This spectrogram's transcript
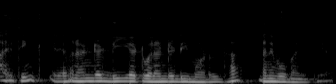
आई थिंक 1100 डी या 1200 डी मॉडल था। मैंने वो बाय किया।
